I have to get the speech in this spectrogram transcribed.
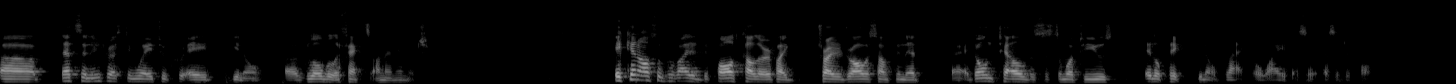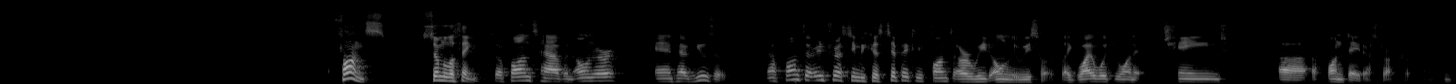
uh, that's an interesting way to create you know uh, global effects on an image. It can also provide a default color if I try to draw with something that I don't tell the system what to use. It'll pick you know black or white as a as a default. Fonts, similar thing. So fonts have an owner and have users. Now fonts are interesting because typically fonts are a read-only resource. Like why would you want to change uh, a font data structure? You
